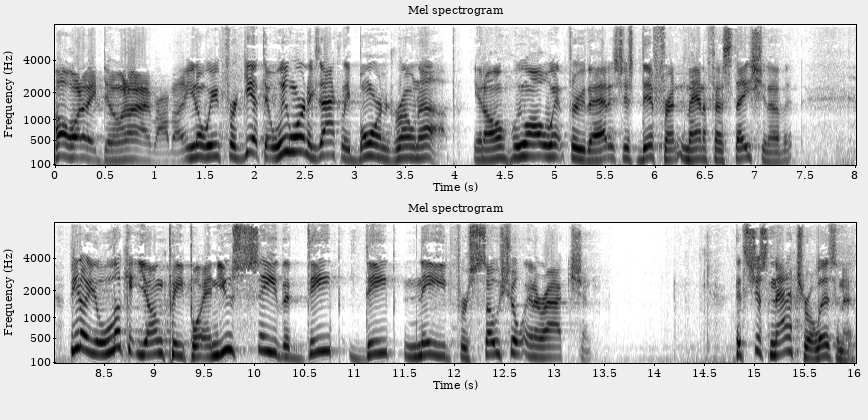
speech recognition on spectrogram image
Oh, what are they doing? Ah, you know, we forget that we weren't exactly born grown up. You know, we all went through that. It's just different manifestation of it. You know, you look at young people and you see the deep, deep need for social interaction. It's just natural, isn't it?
